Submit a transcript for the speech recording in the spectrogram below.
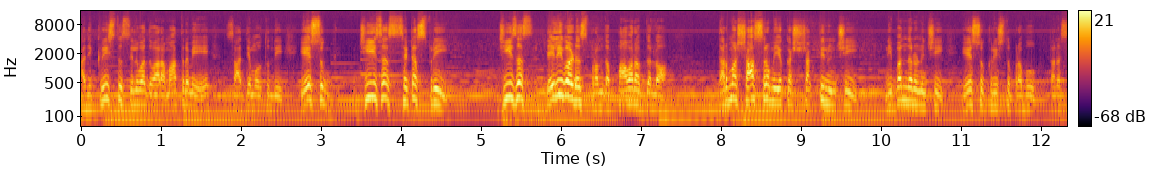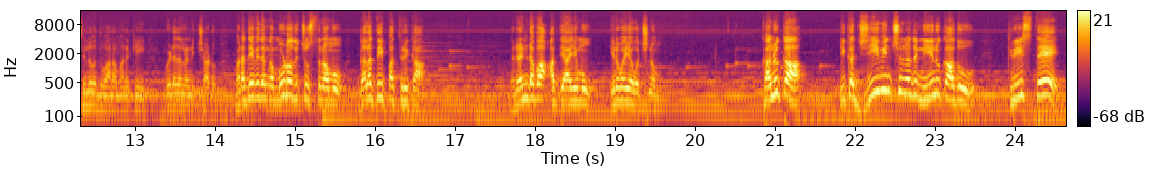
అది క్రీస్తు శిలువ ద్వారా మాత్రమే సాధ్యమవుతుంది. Yesu Jesus sets us free Jesus delivered from the power of the law ధర్మశాస్త్రం యొక్క శక్తి నుంచి నిబంధన నుంచి యేసుక్రీస్తు ప్రభు తన శిలువ ద్వారా మనకి విడుదలనిచ్చాడు. మరి అదేవిధంగా మూడోది చూస్తున్నాము గలతీ పత్రిక రెండవ అధ్యాయము ఇరవై వచనము. కనుక ఇక జీవించున్నది నేను కాదు క్రీస్తే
